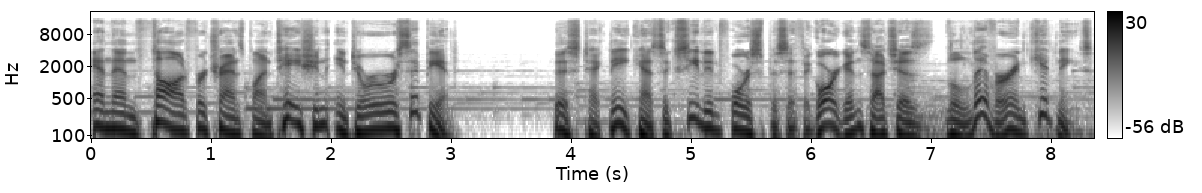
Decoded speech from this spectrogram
and then thawed for transplantation into a recipient. This technique has succeeded for specific organs such as the liver and kidneys.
